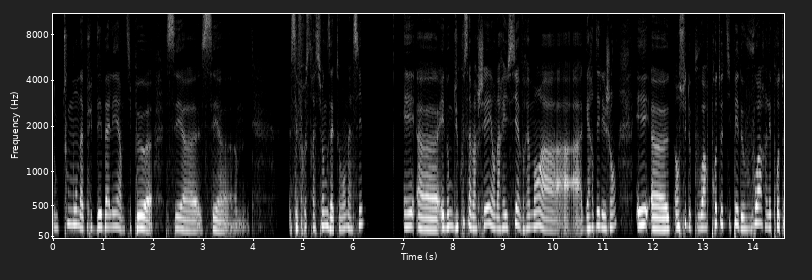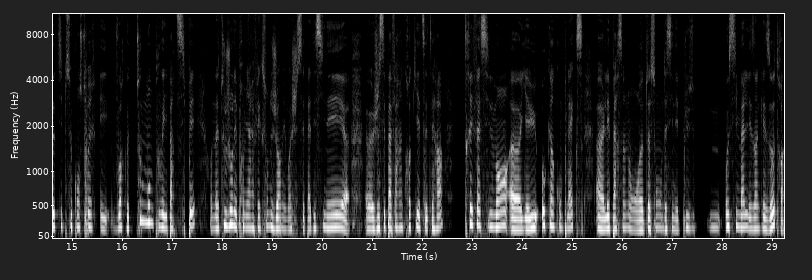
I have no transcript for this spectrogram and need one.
Donc tout le monde a pu déballer un petit peu ces ces ces frustrations exactement. Merci. Et, euh, et, donc du coup ça marchait et on a réussi à vraiment à, à garder les gens et euh, ensuite de pouvoir prototyper, de voir les prototypes se construire et voir que tout le monde pouvait y participer. On a toujours les premières réflexions du genre mais moi je sais pas dessiner, euh, euh je sais pas faire un croquis, etc. Très facilement, euh, il y a eu aucun complexe. Euh, les personnes ont de toute façon dessiné plus aussi mal les uns que les autres.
